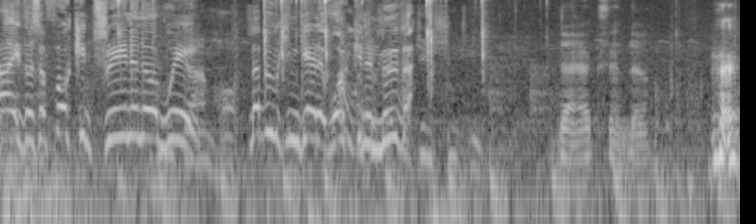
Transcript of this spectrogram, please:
Hey, there's a fucking train in our way. Maybe we can get it working and move it. The accent, though.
